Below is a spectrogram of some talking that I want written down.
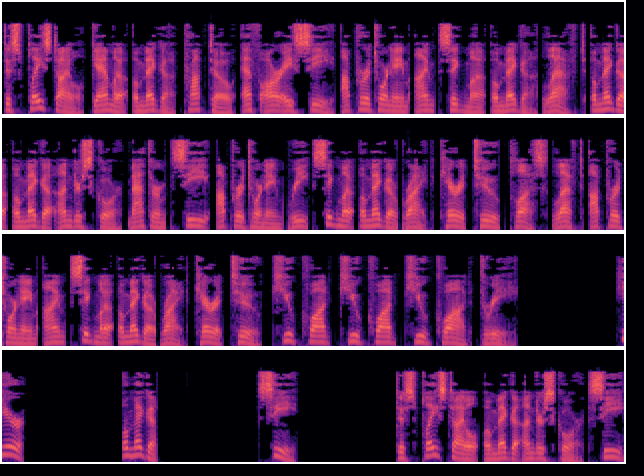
Display style gamma omega propto frac operator name im sigma omega left omega omega underscore mathrm c operator name re sigma omega right caret 2 plus left operator name im sigma omega right caret 2 q quad q quad q quad 3 here omega c display style omega underscore c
